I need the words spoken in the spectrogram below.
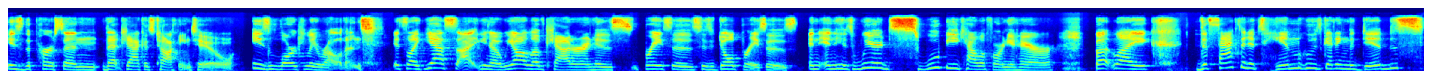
is the person that Jack is talking to is largely irrelevant. It's like, yes, I, you know, we all love Chowder and his braces, his adult braces, and, and his weird swoopy California hair. But like the fact that it's him who's getting the dibs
